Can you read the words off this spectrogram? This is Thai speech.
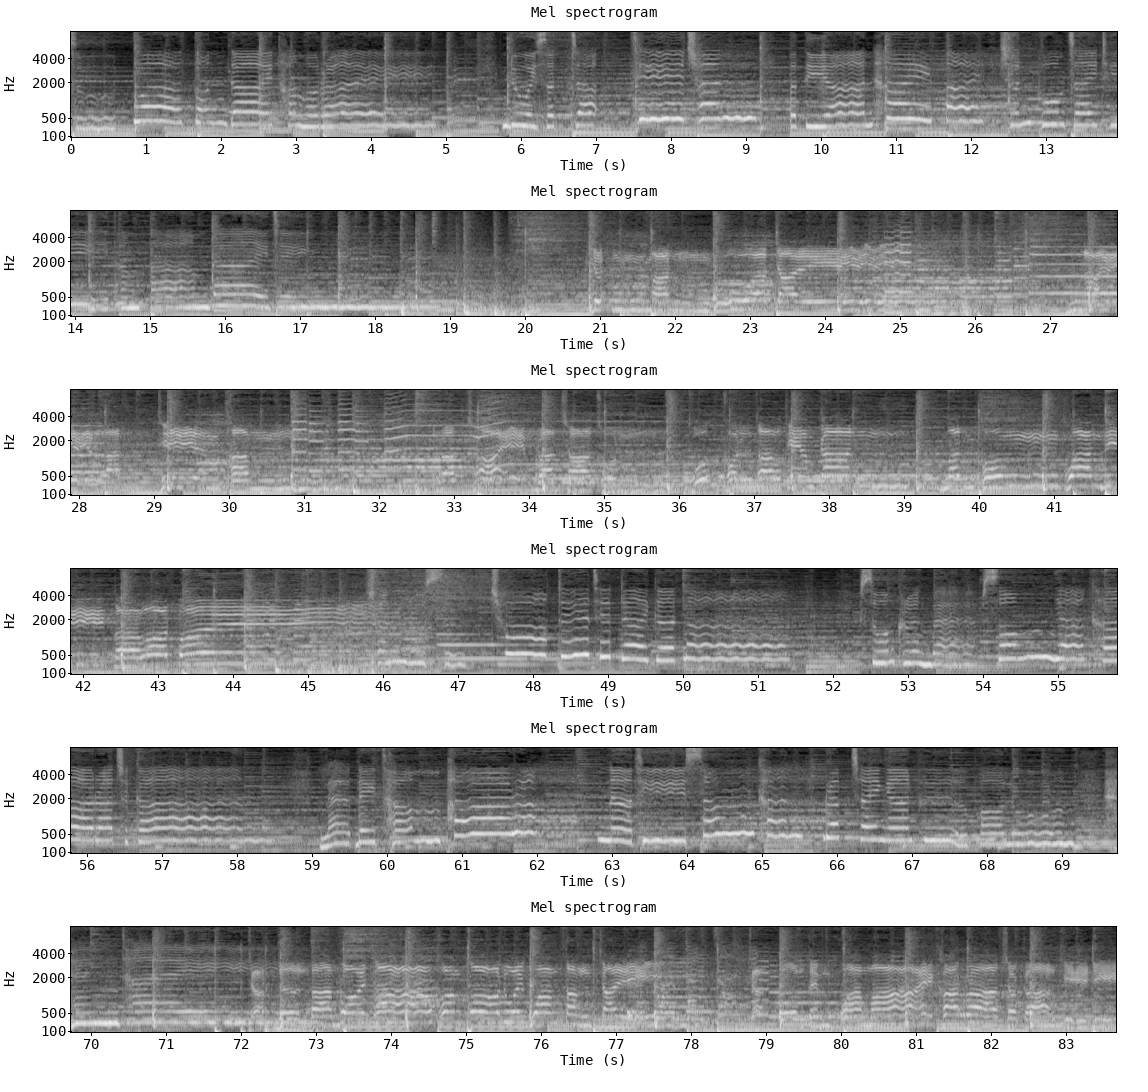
สูจน์ว่าตนได้ทำอะไร ด้วยสัจจะที่ฉันปฏิญา เท่าเทียมกัน มันคงความดีตลอดไป ฉันรู้สึกโชคดีที่ได้เกิดมาสวมเครื่องแบบสมยาข้าราชการ และได้ทำ สำคัญ รับใช้งานเพื่อพ่อหลวงแห่งไทย จะเดินตามรอยเท้าของพ่อด้วยความตั้งใจ จะเติมเต็มความหมายข้าราชการที่ดี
